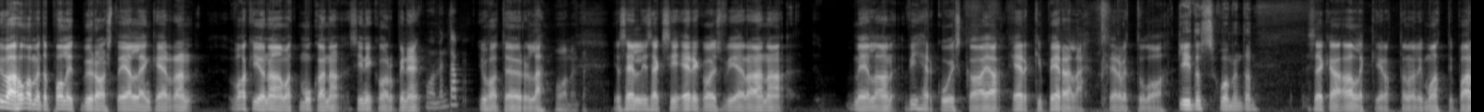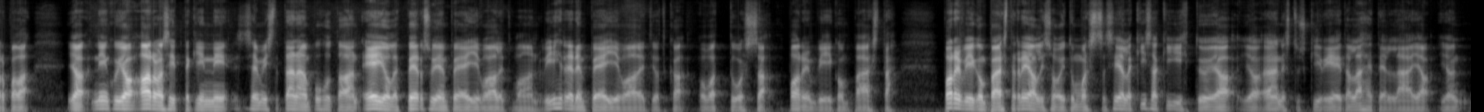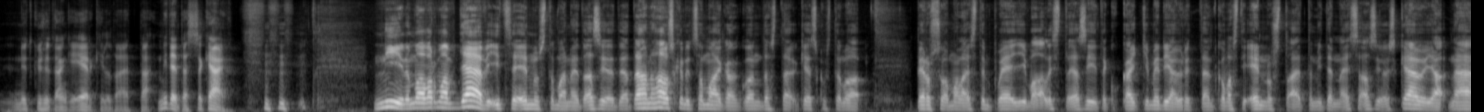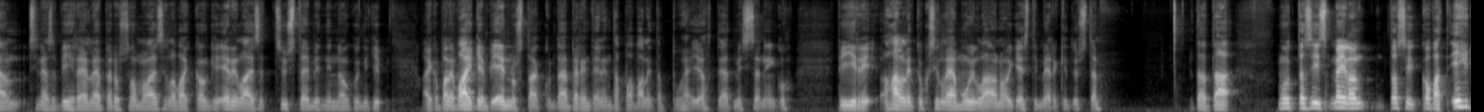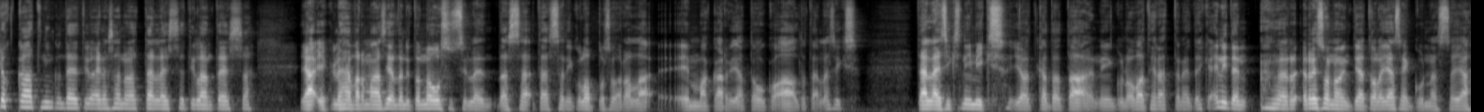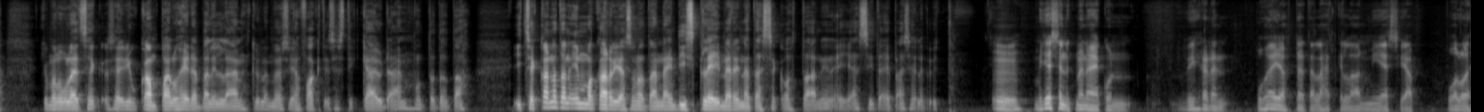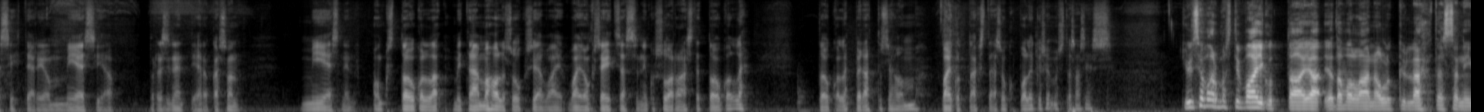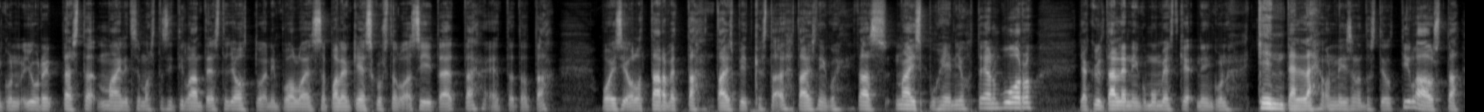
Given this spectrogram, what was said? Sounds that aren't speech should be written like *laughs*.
Hyvää huomenta Politbyrosta jälleen kerran. Vakionaamat mukana Sinikorpinen, Huomenta. Juha Töyrylä. Huomenta. Ja sen lisäksi erikoisvieraana meillä on viherkuiskaaja Erkki Perälä. Tervetuloa. Kiitos, huomenta. Sekä allekirjoittanut eli Matti Parpala. Ja niin kuin jo arvasittekin, niin se mistä tänään puhutaan ei ole persujen PJ-vaalit, vaan vihreiden PJ-vaalit, jotka ovat tuossa parin viikon päästä – pari viikon päästä realisoitumassa. Siellä kisa kiihtyy ja, ja äänestyskirjeitä lähetellään ja, ja nyt kysytäänkin Erkiltä, että miten tässä käy? *laughs* niin, no mä varmaan jäävi itse ennustamaan näitä asioita ja tämähän on hauska nyt samaan aikaan, kun on tästä keskustelua perussuomalaisten PJ-vaalista ja siitä, kun kaikki media yrittää nyt kovasti ennustaa, että miten näissä asioissa käy, ja nämä on sinänsä vihreillä ja perussuomalaisilla, vaikka onkin erilaiset systeemit, niin ne on kuitenkin aika paljon vaikeampi ennustaa kuin tämä perinteinen tapa valita puheenjohtajat, missä niin kuin piirihallituksilla ja muilla on oikeasti merkitystä. Tota, mutta siis meillä on tosi kovat ehdokkaat, niin kuin täytyy aina sanoa tällaisessa tilanteessa. Ja, ja kyllähän varmaan sieltä nyt on noussut silleen tässä, tässä niin kuin loppusuoralla Emma Kari ja Touko Aalto tällaisiksi, tällaisiksi nimiksi, jotka tota, niin kuin ovat herättäneet ehkä eniten resonointia tuolla jäsenkunnassa. Ja kyllä mä luulen, että se, se niin kamppailu heidän välillään kyllä myös ihan faktisesti käydään. Mutta tota, itse kannatan Emma Karja, sanotaan näin disclaimerina tässä kohtaa, niin ei jää siitä epäselvyyttä. Mm. Miten se nyt menee, kun vihreiden puheenjohtaja tällä hetkellä on mies ja puoluesihteeri on mies ja presidenttiehdokas on mies, niin onko Toukolla mitään mahdollisuuksia vai, vai onko se itse asiassa niin suoraan sitten Toukolle, Toukolle pedattu se homma? Vaikuttaako tämä sukupuolikysymys tässä asiassa? Kyllä se varmasti vaikuttaa ja, ja tavallaan on ollut kyllä tässä niin kuin juuri tästä mainitsemastasi tilanteesta johtuen niin puolueessa paljon keskustelua siitä, että, että tota, voisi olla tarvetta taisi pitkästä, taisi niin kuin, taas naispuheenjohtajan vuoro. Ja kyllä tälle niin kuin mun mielestä niin kuin kentällä on niin sanotusti ollut tilausta.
